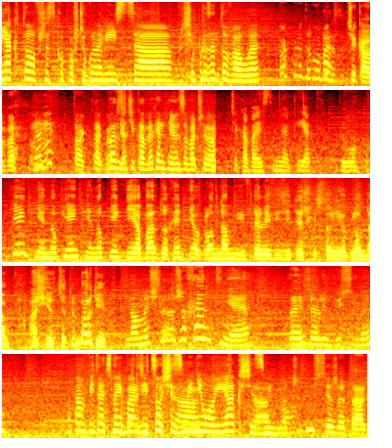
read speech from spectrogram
jak to wszystko, poszczególne miejsca się prezentowały. to akurat To było bardzo ciekawe. Mhm. Tak, tak, bardzo ciekawe, chętnie bym zobaczyła. Ciekawa jestem, jak, jak było. Pięknie, no pięknie, no pięknie. Ja bardzo chętnie oglądam i w telewizji też historię oglądam, a Siedlce tym bardziej. No myślę, że chętnie zajrzelibyśmy. No tam widać najbardziej, co się Tak. zmieniło i jak się Tak, zmieniło. Oczywiście, że tak.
